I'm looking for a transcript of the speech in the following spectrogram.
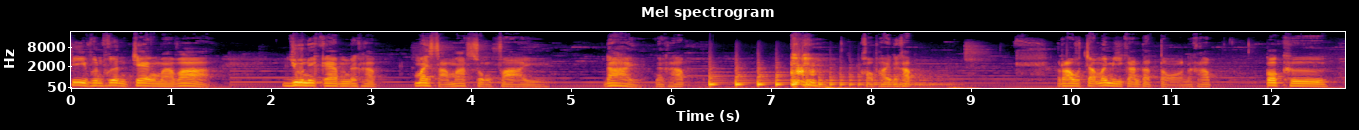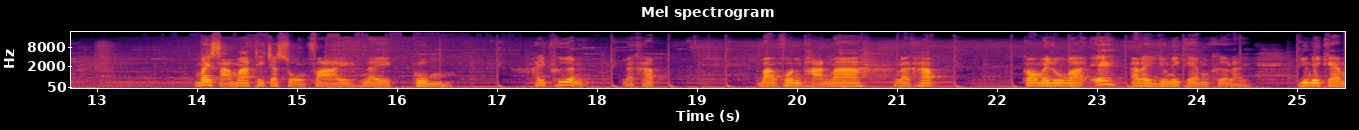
ที่เพื่อนๆแจ้งมาว่า Unigram นะครับ ไม่สามารถส่งไฟล์ได้นะครับ ขออภัยนะครับ เราจะไม่มีการตัดต่อนะครับ ก็คือ ไม่สามารถที่จะส่งไฟล์ในกลุ่ม ให้เพื่อนนะครับ บางคนผ่านมานะครับ ก็ไม่รู้ว่าเอ๊ะอะไรยูนิแกรมคืออะไรยูนิแกรม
